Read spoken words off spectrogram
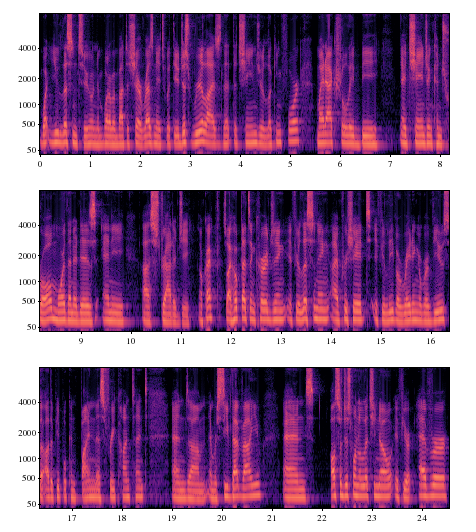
what you listen to and what I'm about to share resonates with you, just realize that the change you're looking for might actually be a change in control more than it is any uh, strategy. Okay. So I hope that's encouraging. If you're listening, I appreciate if you leave a rating or review so other people can find this free content and, um, and receive that value. And also, just want to let you know if you're ever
